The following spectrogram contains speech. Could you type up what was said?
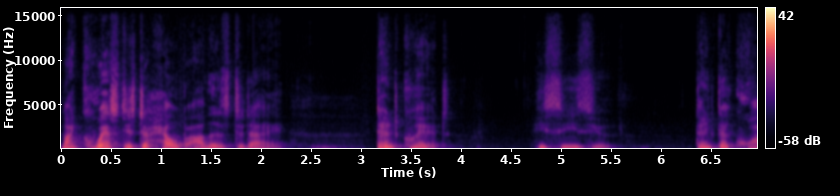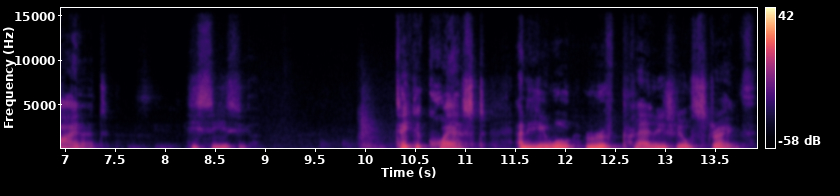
My quest is to help others today. Don't quit. He sees you. Don't go quiet. He sees you. Take a quest and He will replenish your strength.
